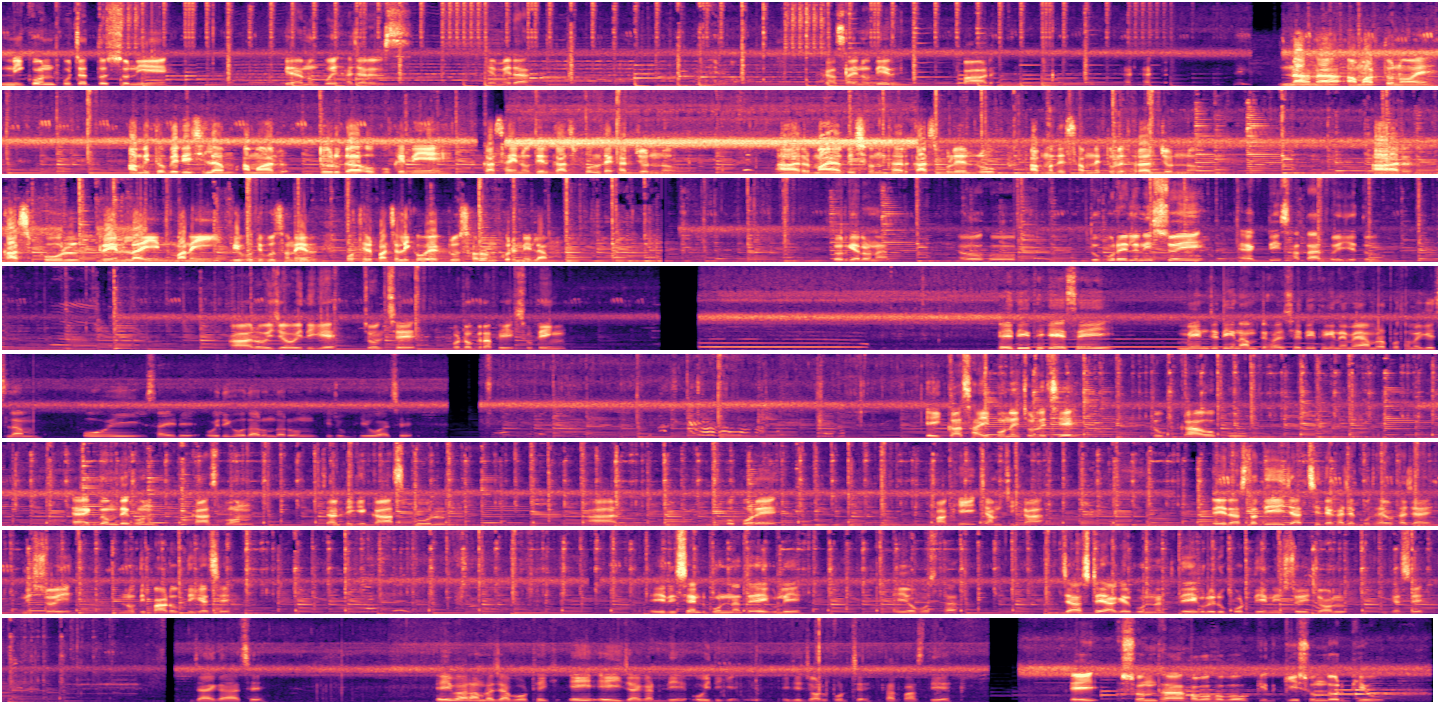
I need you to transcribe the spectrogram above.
Nikon পঁচাত্তরশো নিয়ে বিরানব্বই হাজারের ক্যামেরা কাঁসাই নদীর পাড়। না না, আমার তো নয়। আমি তো বেরিয়েছিলাম আমার দুর্গা অপুকে নিয়ে কাঁসাই নদীর কাশফুল দেখার জন্য। আর মায়াবী সন্ধ্যার কাশফুলের রূপ আপনাদের সামনে তুলে ধরার জন্য। আর কাশফুল ট্রেন লাইন মানেই বিভূতিভূষণের পথের পাঁচালীকেও একটু স্মরণ করে নিলাম। তোর গেল না। ওহো, দুপুর এলে নিশ্চয়ই একটি সাঁতার হয়ে যেত। আর ওই যে ওইদিকে চলছে ফটোগ্রাফি, শুটিং। এই দিক থেকে এসেই মেন যেদিকে নামতে হয় সেদিক থেকে নেমে আমরা প্রথমে গেছিলাম ওই সাইডে ওইদিকেও দারুণ দারুণ কিছু ভিউ আছে। এই কাঁসাই বনে চলেছে দুর্গা অপু। একদম দেখুন কাশ বন, চারদিকে কাশ ফুল, আর উপরে পাখি, চামচিকা। এই রাস্তা দিয়েই যাচ্ছি, দেখা যাক কোথায় ওঠা যায়। নিশ্চয়ই নদী পাড় অব্দি গেছে। এই রিসেন্ট বন্যাতে এগুলি এই অবস্থা। জাস্ট এই আগের বন্যাটিতে এগুলির উপর দিয়ে নিশ্চয়ই জল গেছে। জায়গা আছে। এইবার আমরা যাব ঠিক এই এই জায়গাটা দিয়ে ওই দিকে এই যে জল পড়ছে তার পাশ দিয়ে। এই সন্ধ্যা হব হব কি- সুন্দর ভিউ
